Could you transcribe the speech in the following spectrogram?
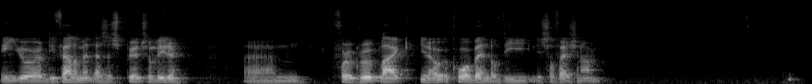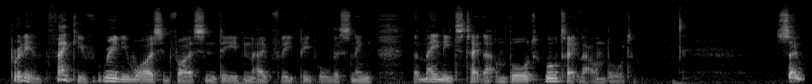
in your development as a spiritual leader um, for a group like you know a corps band of the, the Salvation Army. Brilliant. Thank you. Really wise advice indeed. And hopefully, people listening that may need to take that on board will take that on board. So,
